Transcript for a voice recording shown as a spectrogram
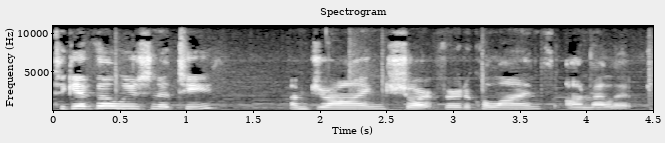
To give the illusion of teeth, I'm drawing short vertical lines on my lips.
